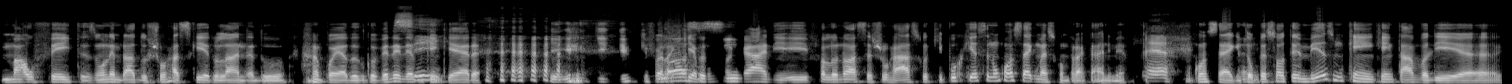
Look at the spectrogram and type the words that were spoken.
mal feitas. Vamos lembrar do churrasqueiro lá, né? Do apoiador do governo, nem lembro quem que era. que, que, que, foi lá que quebrou a carne e falou: Nossa, churrasco aqui, porque você não consegue mais comprar carne mesmo. É. Não consegue. Então é. o pessoal ter, mesmo quem, quem tava ali, é,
